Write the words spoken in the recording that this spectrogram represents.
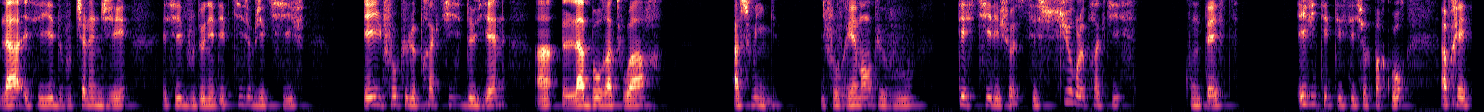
Là, essayez de vous challenger, essayez de vous donner des petits objectifs. Et il faut que le practice devienne un laboratoire à swing. Il faut vraiment que vous testiez les choses. C'est sur le practice qu'on teste. Évitez de tester sur le parcours. Après,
